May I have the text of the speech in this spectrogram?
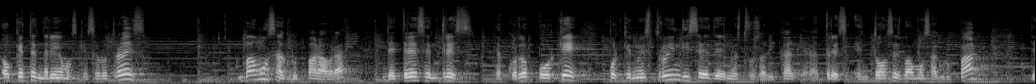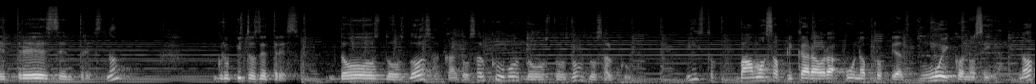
o ¿qué tendríamos que hacer otra vez? Vamos a agrupar ahora de 3 en 3, ¿de acuerdo? ¿Por qué? Porque nuestro índice de nuestro radical era 3, entonces vamos a agrupar de 3 en 3, ¿no? Grupitos de 3, 2, 2, 2, acá 2 al cubo, 2, 2, 2, 2 al cubo. Listo. Vamos a aplicar ahora una propiedad muy conocida, ¿no?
